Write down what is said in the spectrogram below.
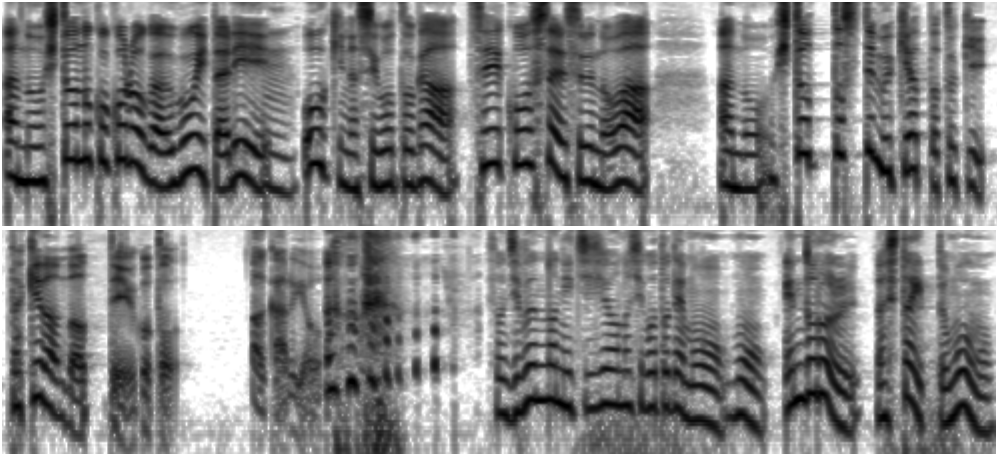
あの、人の心が動いたり、うん大きな仕事が成功したりするのは、あの、人として向き合った時だけなんだっていうこと。わかるよ。その自分の日常の仕事でも、もうエンドロール出したいって思うもん。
